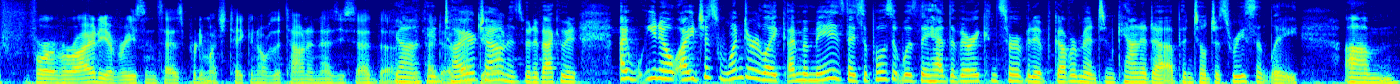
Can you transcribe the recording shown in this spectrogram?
for a variety of reasons, has pretty much taken over the town. And as you said, the, Yeah, the entire town has been evacuated. I, you know, I just wonder. Like, I'm amazed. I suppose it was they had the very conservative government in Canada up until just recently, um,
